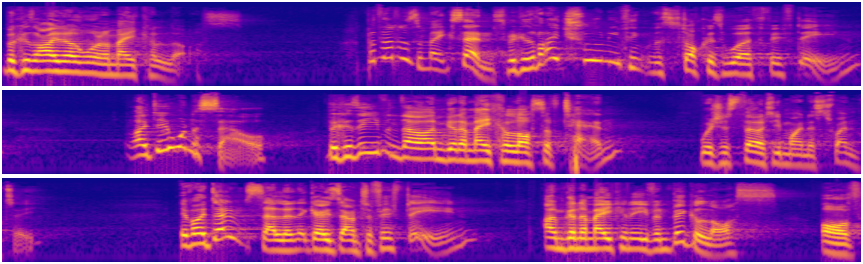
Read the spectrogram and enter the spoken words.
because I don't want to make a loss. But that doesn't make sense because if I truly think the stock is worth 15, I do want to sell because even though I'm going to make a loss of 10, which is 30 minus 20, if I don't sell and it goes down to 15, I'm going to make an even bigger loss of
